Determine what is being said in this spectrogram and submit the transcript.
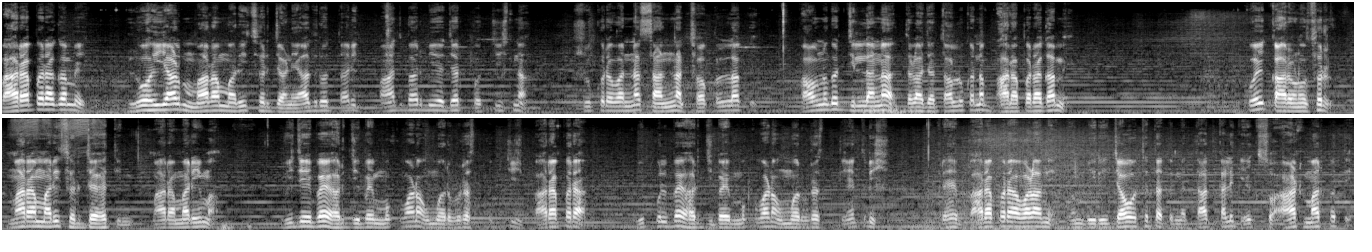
બારાપરા ગામે લોહિયાળ મારામારી સર્જાણી. આજરોજ તારીખ પાંચ બાર બે હજાર પચીસના શુક્રવારના સાંજના છ કલાકે ભાવનગર જિલ્લાના તળાજા તાલુકાના ભારાપરા ગામે કોઈ કારણોસર મારામારી સર્જાઈ હતી. મારામારીમાં વિજયભાઈ હરજીભાઈ મકવાણા ઉંમર વર્ષ પચીસ ભારાપરા વિપુલભાઈ હરજીભાઈ મકવાણા ઉંમર વર્ષ તેત્રીસ. રહે ભારાપરાવાળાને ગંભીર ઇજાઓ થતાં તેમને તાત્કાલિક એકસો આઠ મારફતે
